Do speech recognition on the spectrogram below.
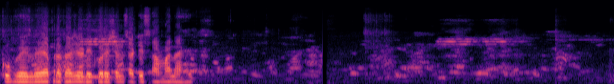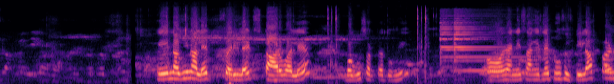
खूप वेगवेगळ्या प्रकारच्या डेकोरेशनसाठी सामान आहेत. हे नवीन आलेत फरीलाईट स्टार वाले बघू शकता तुम्ही. ह्यांनी सांगितलं टू फिफ्टीला पण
